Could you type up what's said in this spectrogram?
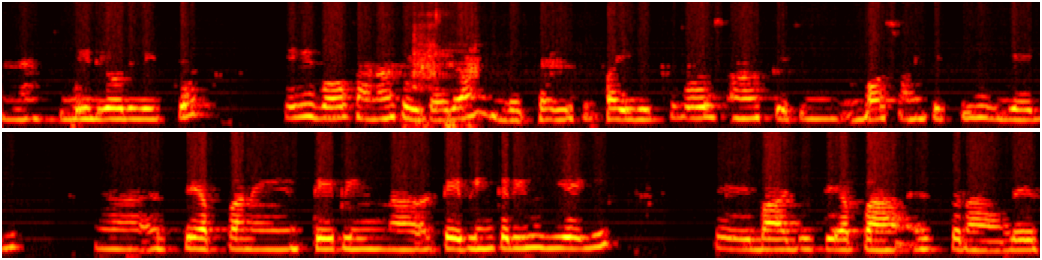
ਨੈਕਸਟ ਵੀਡੀਓ ਦੇ ਵਿੱਚ। ਇਹ ਵੀ ਬਹੁਤ ਸੋਹਣਾ ਸੂਟ ਹੈਗਾ। ਦੇਖੋ ਜੀ, ਸਫ਼ਾਈ ਵਿੱਚ ਬਹੁਤ ਸੋਹਣਾ ਸਟਿਚਿੰਗ ਬਹੁਤ ਸੋਹਣੀ ਕੀਤੀ ਹੋਈ ਹੈਗੀ। ਇਸ ਤੇ ਆਪਾਂ ਨੇ ਟੇਪਿੰਗ ਟੇਪਿੰਗ ਕਰੀ ਹੋਈ ਹੈਗੀ। ਤੇ ਬਾਜੂ ਤੇ ਆਪਾਂ ਇਸ ਤਰ੍ਹਾਂ ਲੇਸ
